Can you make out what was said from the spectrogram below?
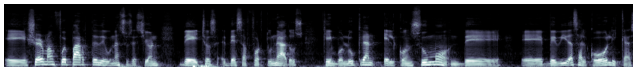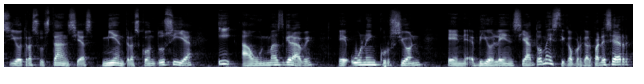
eh, Sherman fue parte de una sucesión de hechos desafortunados que involucran el consumo de eh, bebidas alcohólicas y otras sustancias mientras conducía y, aún más grave, eh, una incursión en violencia doméstica, porque al parecer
